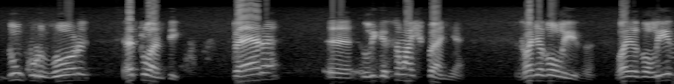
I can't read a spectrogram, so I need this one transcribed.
de um corredor atlântico para eh, ligação à Espanha, Valladolid, Valladolid,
